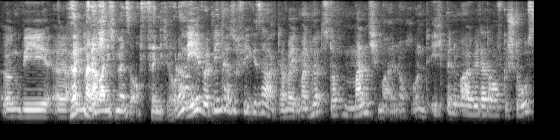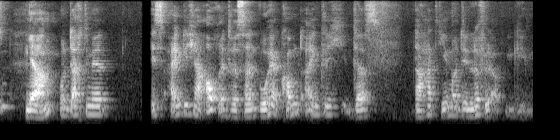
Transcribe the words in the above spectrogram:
irgendwie... Äh, Hört man aber nicht mehr so oft, finde ich, oder? Nee, wird nicht mehr so viel gesagt, aber man hört es doch manchmal noch. Und ich bin mal wieder darauf gestoßen Ja. und dachte mir, ist eigentlich ja auch interessant, woher kommt eigentlich das, da hat jemand den Löffel abgegeben.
